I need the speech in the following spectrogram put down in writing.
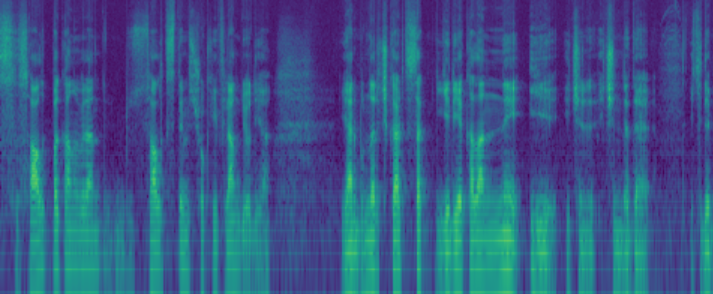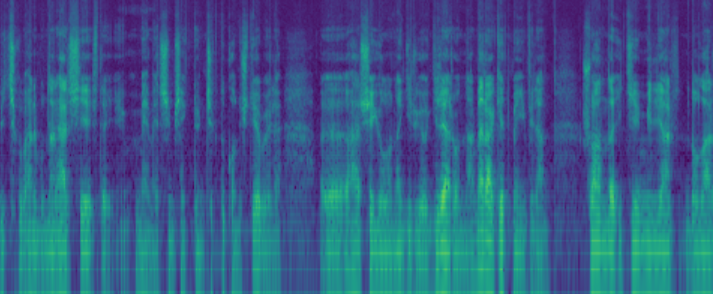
Sağlık Bakanı falan sağlık sistemimiz çok iyi falan diyordu ya. Yani bunları çıkartırsak geriye kalan ne iyi için, içinde de ikide bir çıkıp hani bunlar her şeye işte Mehmet Şimşek dün çıktı konuştu ya böyle e, her şey yoluna giriyor girer onlar merak etmeyin filan. Şu anda 2 milyar dolar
